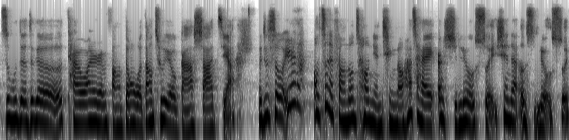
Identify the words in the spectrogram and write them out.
租的这个台湾人房东，我当初也有跟他杀价，我就说，因为他哦，这个房东超年轻哦，他才二十六岁，现在二十六岁，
